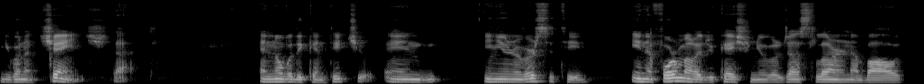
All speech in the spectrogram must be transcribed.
you're going to change that. And nobody can teach you. And in university in a formal education you will just learn about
